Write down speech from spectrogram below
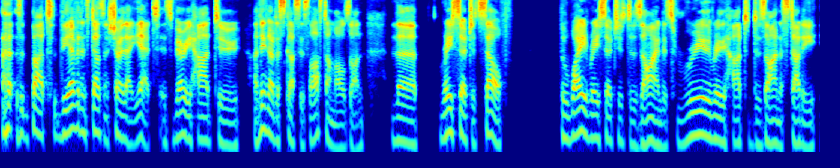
but the evidence doesn't show that yet. It's very hard to, I think I discussed this last time I was on. The research itself, the way research is designed, it's really, really hard to design a study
